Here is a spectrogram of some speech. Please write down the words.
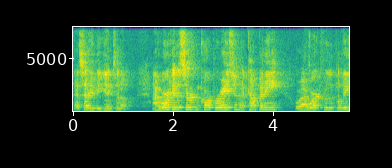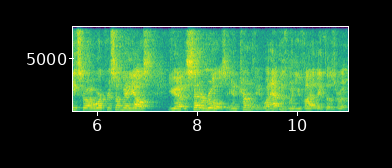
That's how you begin to know. I work at a certain corporation, a company, or I work for the police, or I work for somebody else. You have a set of rules internally. What happens when you violate those rules?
